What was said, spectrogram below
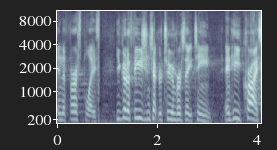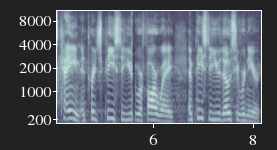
in the first place. You go to Ephesians chapter 2 and verse 18. And he, Christ, came and preached peace to you who are far away, and peace to you, those who were near.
